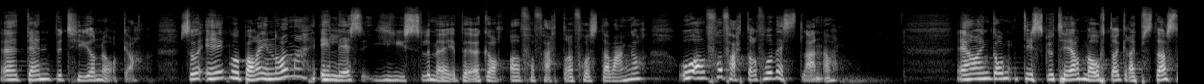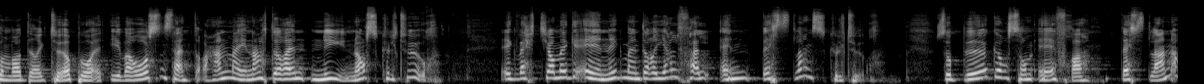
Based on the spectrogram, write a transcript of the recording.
eh, den betyr noe. Så jeg må bare innrømme jeg leser gyselig mye bøker av forfattere fra Stavanger og av forfattere fra Vestlandet. Jeg har en gang diskutert med Ottar Grepstad, som var direktør på Ivar Aasen-senteret. Han mener at det er en nynorsk kultur. Jeg vet ikke om jeg er enig, men det er iallfall en vestlandskultur. Så bøker som er fra Vestlandet,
